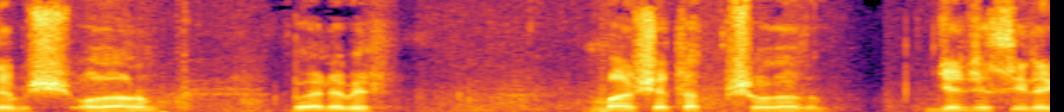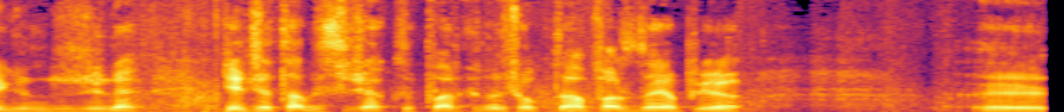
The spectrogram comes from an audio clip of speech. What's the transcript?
demiş olalım. Böyle bir manşet atmış olalım. Gecesiyle gündüzüyle. Gece tabii sıcaklık farkını çok daha fazla yapıyor. Ee,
